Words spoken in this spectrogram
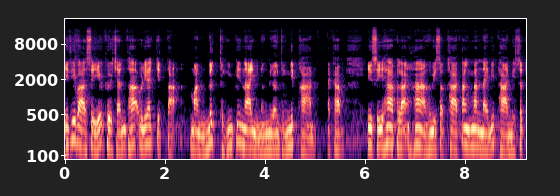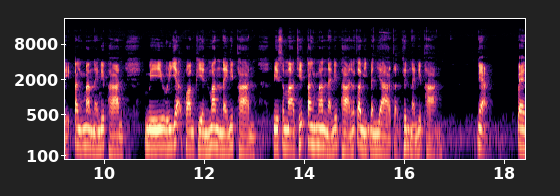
อิทธิบาทสี่ก็คือฉันทะวิริยจิตตะมันนึกถึงพิจารณาอยู่เนืองๆถึงนิพพานนะครับอินทรีห้าพละห้าคือมีศรัทธาตั้งมั่นในนิพพาน มีสติตั้งมั่นในนิพพาน มีวิริยะความเพียรมั่นในนิพพาน มีสมาธิตั้งมั่นในนิพพาน แล้วก็มีปัญญาเกิดขึ้นในนิพพานเนี่ยเป็น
